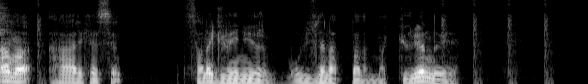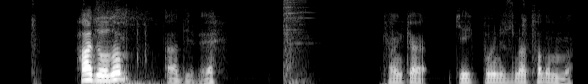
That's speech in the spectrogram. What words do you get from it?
Ama harikasın. Sana güveniyorum. O yüzden atmadım. Bak görüyor musun beni? Hadi oğlum. Hadi be. Kanka geyik boynuzunu atalım mı?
